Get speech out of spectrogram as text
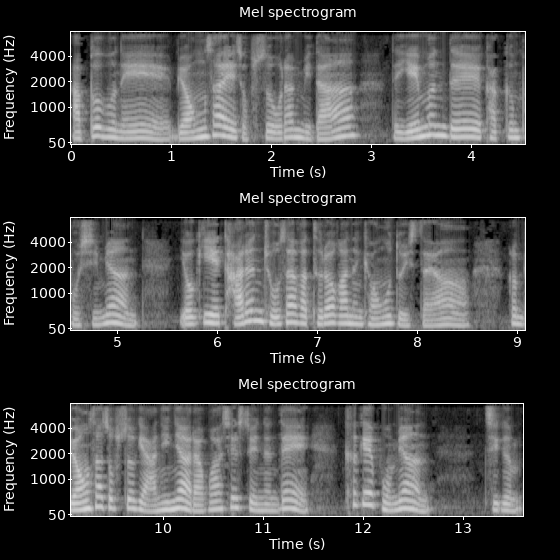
앞부분에 명사에 접속을 합니다. 예문들 가끔 보시면 여기에 다른 조사가 들어가는 경우도 있어요. 그럼 명사 접속이 아니냐라고 하실 수 있는데 크게 보면 지금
